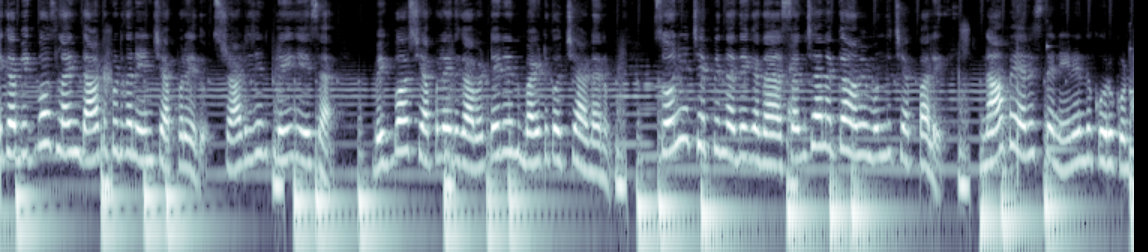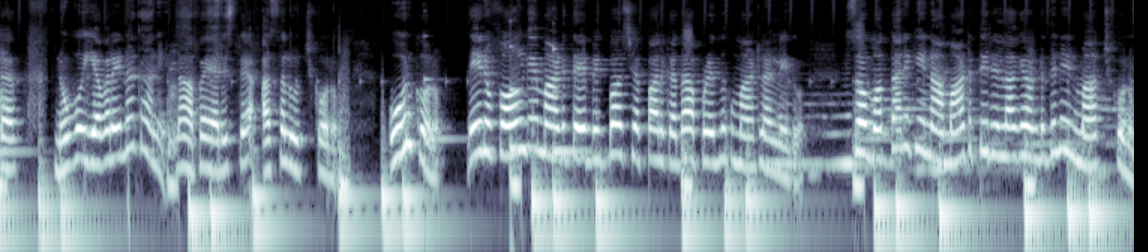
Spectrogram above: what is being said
ఇక బిగ్ బాస్ లైన్ దాటకూడదని ఏం చెప్పలేదు. స్ట్రాటజీని ప్లే చేశా. బిగ్ బాస్ చెప్పలేదు కాబట్టే నేను బయటకు వచ్చి ఆడాను. సోనియా చెప్పింది అదే కదా. సంచాలకుగా ఆమె ముందు చెప్పాలి. నాపై అరిస్తే నేనెందుకు ఊరుకుంటా? నువ్వు ఎవరైనా కానీ నాపై అరిస్తే అస్సలు ఊర్చుకోను ఊరుకోను. నేను ఫోన్ గేమ్ ఆడితే బిగ్ బాస్ చెప్పాలి కదా. అప్పుడు ఎందుకు మాట్లాడలేదు? సో మొత్తానికి నా మాట తీరు ఇలాగే ఉంటుంది. నేను మార్చుకోను.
